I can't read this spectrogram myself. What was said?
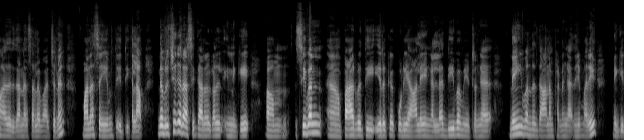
மாதிரி தானே செலவாச்சுன்னு மனசையும் தேத்திக்கலாம். இந்த விருச்சிக ராசிக்காரர்கள் இன்னைக்கு சிவன் பார்வதி இருக்கக்கூடிய ஆலயங்களில் தீபம் ஏற்றுங்க நெய் வந்து தானம் பண்ணுங்க. அதே மாதிரி இன்னைக்கு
